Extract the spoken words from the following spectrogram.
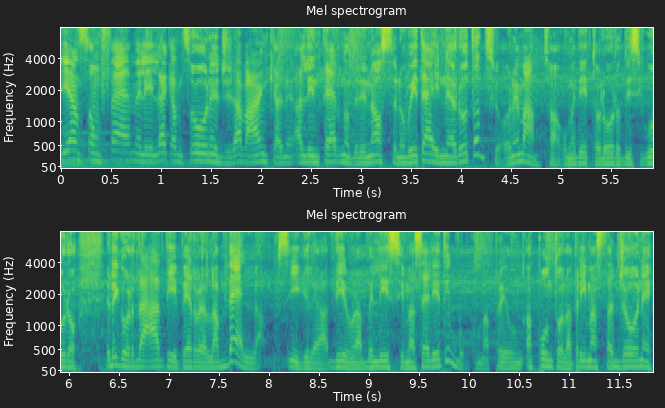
di Hanson Family, la canzone girava anche all'interno delle nostre novità in rotazione, ma insomma, come detto loro di sicuro ricordati per la bella sigla di una bellissima serie tv, come appunto la prima stagione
